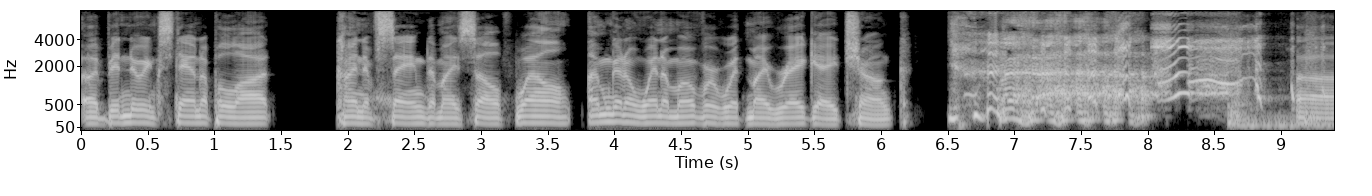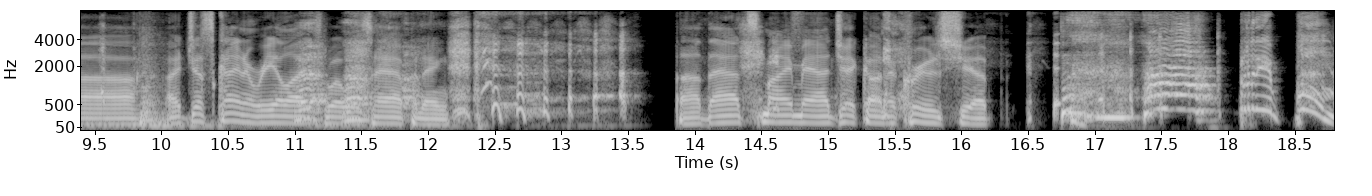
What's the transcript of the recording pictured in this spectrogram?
I've been doing stand up a lot, kind of saying to myself, "Well, I'm gonna win him over with my reggae chunk." Uh, I just kind of realized what was happening. Uh, that's my magic on a cruise ship. Boom.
